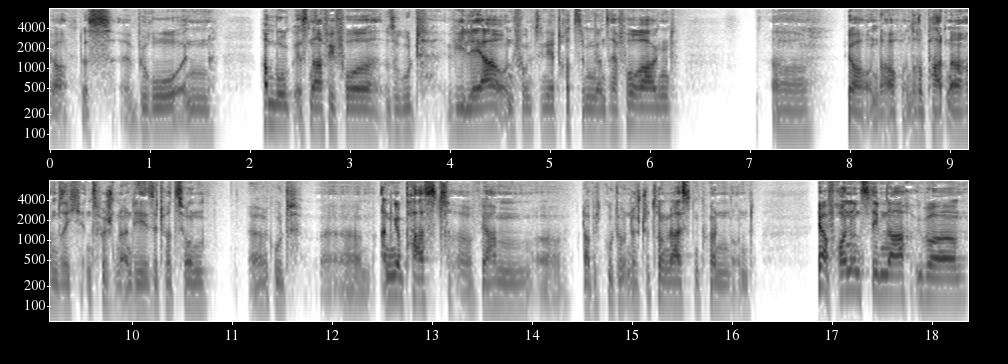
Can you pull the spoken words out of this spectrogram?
ja, das Büro in Hamburg ist nach wie vor so gut wie leer und funktioniert trotzdem ganz hervorragend. Äh, ja, und auch unsere Partner haben sich inzwischen an die Situation äh, gut äh, angepasst. Wir haben, äh, glaube ich, gute Unterstützung leisten können und ja, freuen uns demnach über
